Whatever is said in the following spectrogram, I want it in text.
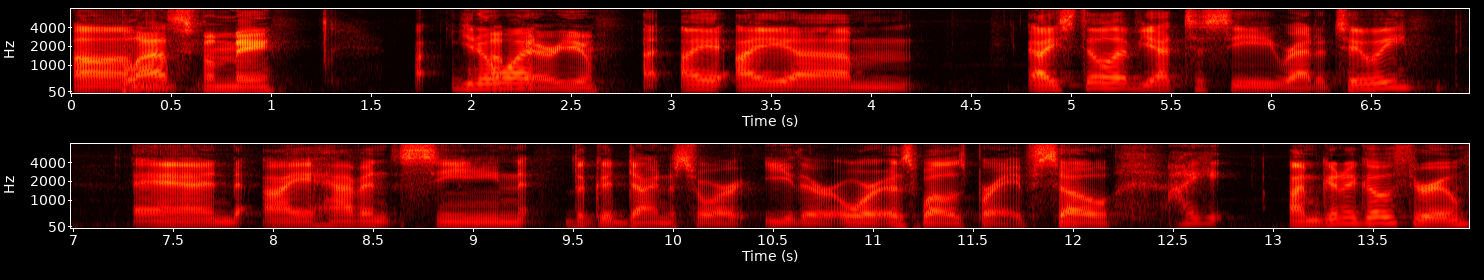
Um, blasphemy. you know How what? dare you? I I um I still have yet to see Ratatouille, and I haven't seen The Good Dinosaur either, or as well as Brave. So I I'm gonna go through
